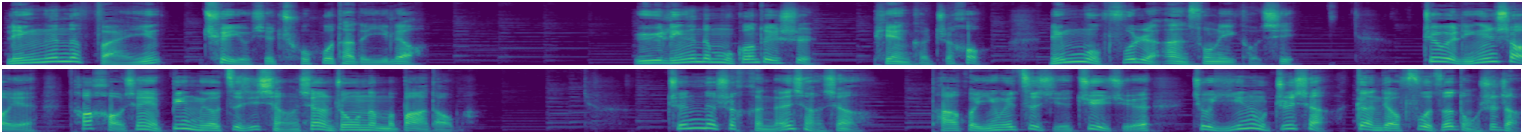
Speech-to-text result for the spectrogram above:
林恩的反应却有些出乎他的意料。与林恩的目光对视。片刻之后，铃木夫人暗松了一口气。这位林恩少爷，他好像也并没有自己想象中那么霸道嘛。真的是很难想象，他会因为自己的拒绝就一怒之下干掉负责董事长。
